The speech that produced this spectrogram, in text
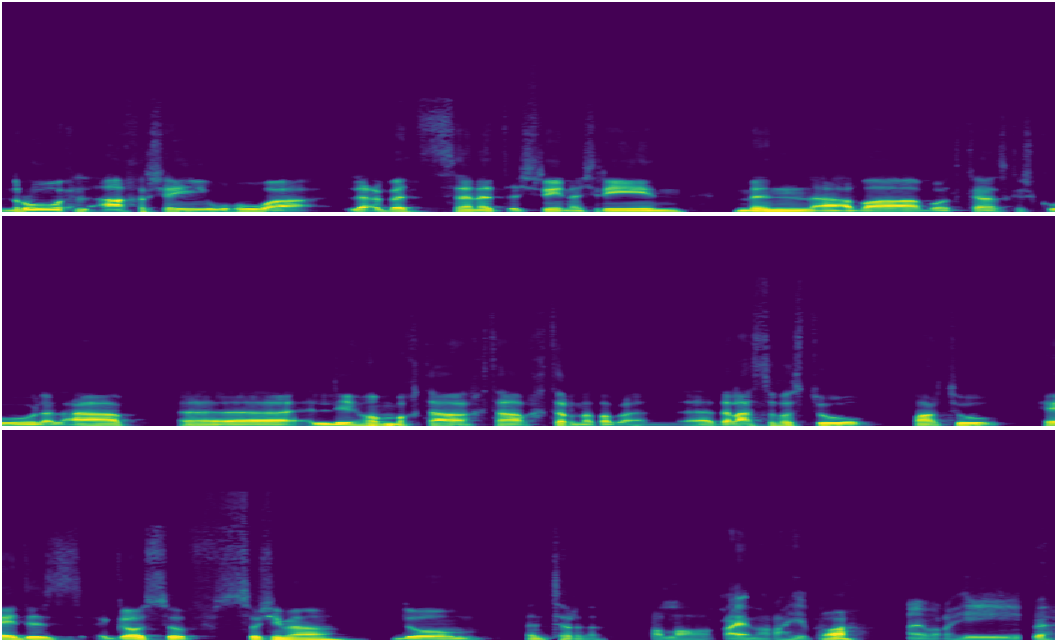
نروح لآخر شيء وهو لعبة سنة 2020 من أعضاء بودكاست كشكول ألعاب آه اللي هم اختار اختار اخترنا طبعا The Last of Us 2 Part 2 Hades Ghost of Tsushima Doom Eternal والله قائمة رهيبة. قائمه رهيبه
